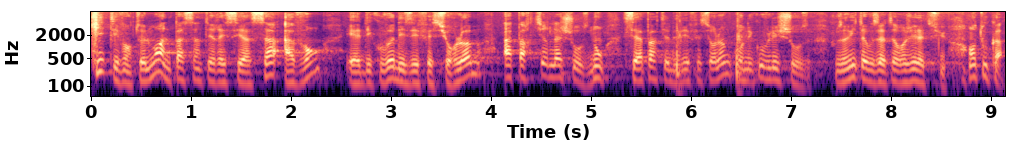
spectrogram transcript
quitte éventuellement à ne pas s'intéresser à ça avant et à découvrir des effets sur l'homme à partir de la chose. Non, c'est à partir des effets sur l'homme qu'on découvre les choses. Je vous invite à vous interroger là-dessus. En tout cas,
